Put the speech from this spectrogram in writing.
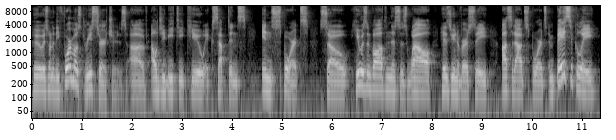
who is one of the foremost researchers of LGBTQ acceptance in sports. So he was involved in this as well, his university, us at Outsports. And basically,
